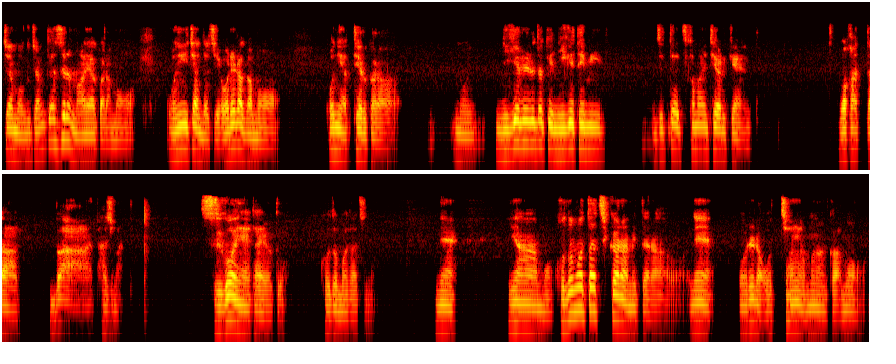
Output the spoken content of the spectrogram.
じゃあもう、じゃんけんするのもあれやからもう、お兄ちゃんたち、俺らがもう、鬼やってやるから、もう、逃げれるだけ逃げてみ。絶対捕まえてやるけん。わかった。バーって始まって。すごいね、体力。子供たちの。ね。いやーもう子供たちから見たら、ね、俺らおっちゃんや。もうなんかもう、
